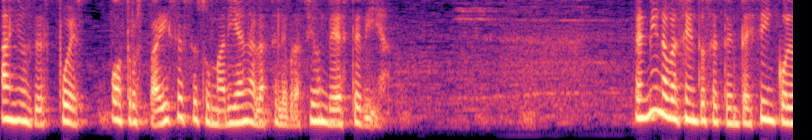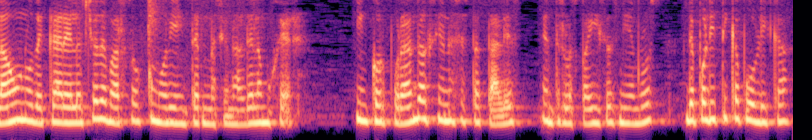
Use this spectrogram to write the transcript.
Años después, otros países se sumarían a la celebración de este día. En 1975, la ONU declara el 8 de marzo como Día Internacional de la Mujer, incorporando acciones estatales entre los países miembros de política pública,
